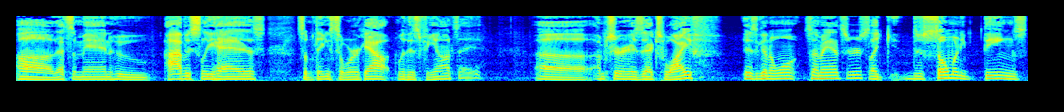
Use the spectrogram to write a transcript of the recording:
Uh, that's a man who obviously has some things to work out with his fiance. Uh, I'm sure his ex wife is going to want some answers. Like, there's so many things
